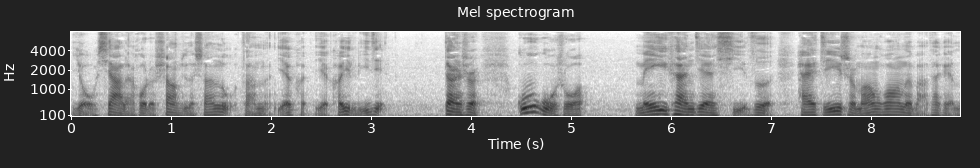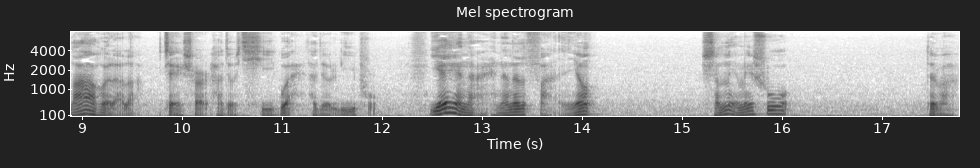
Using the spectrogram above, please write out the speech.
有下来或者上去的山路，咱们也可也可以理解。但是姑姑说没看见喜字，还急赤忙慌的把他给拉回来了。这事儿他就奇怪，他就离谱。爷爷奶奶的反应什么也没说，对吧？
